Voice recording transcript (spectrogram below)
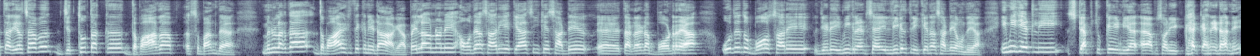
ਧਾਰੀਵਾਲ ਸਾਹਿਬ, ਜਿੱਥੋਂ ਤੱਕ ਦਬਾਅ ਦਾ ਸਬੰਧ ਹੈ, ਮੈਨੂੰ ਲੱਗਦਾ ਦਬਾਅ ਹੇਠ ਤੇ ਕੈਨੇਡਾ ਆ ਗਿਆ। ਪਹਿਲਾਂ ਉਹਨਾਂ ਨੇ ਆਉਂਦਿਆਂ ਸਾਰੀ ਇਹ ਕਿਹਾ ਸੀ ਕਿ ਸਾਡੇ ਤੁਹਾਡਾ ਜਿਹੜਾ ਬਾਰਡਰ ਆ, ਉਹਦੇ ਤੋਂ ਬਹੁਤ ਸਾਰੇ ਜਿਹੜੇ ਇਮੀਗ੍ਰੈਂਟਸ ਆ ਇਲੀਗਲ ਤਰੀਕੇ ਨਾਲ ਸਾਡੇ ਆਉਂਦੇ ਆ। ਇਮੀਡੀਏਟਲੀ ਸਟੈਪ ਚੁੱਕੇ ਇੰਡੀਆ ਸੌਰੀ ਕੈਨੇਡਾ ਨੇ।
